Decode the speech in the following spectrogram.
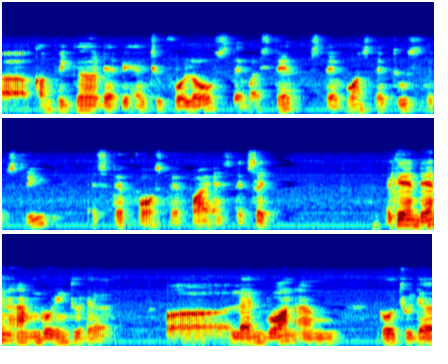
uh, configure that we have to follow step by step step 1 step 2 step 3 and step 4 step 5 and step 6 okay and then I'm going to the uh, LAN 1 I'm go to the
